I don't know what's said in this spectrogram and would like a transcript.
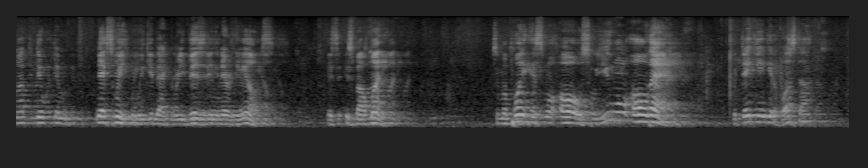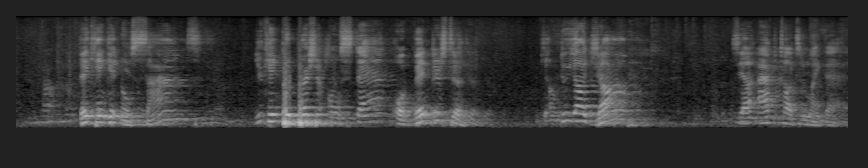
Gonna have to deal with them next week when we get back to revisiting and everything else. It's, it's about money. So my point is, well, oh, so you want all that, but they can't get a bus stop? They can't get no signs? You can't put pressure on staff or vendors to, y'all do y'all job? See, I, I have to talk to them like that.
